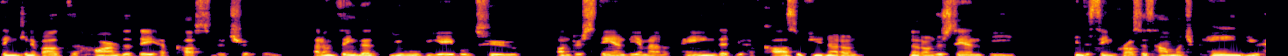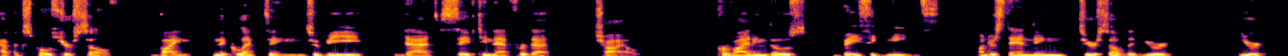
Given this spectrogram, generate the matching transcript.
thinking about the harm that they have caused to their children. I don't think that you will be able to understand the amount of pain that you have caused if you not un- not understand the in the same process how much pain you have exposed yourself by neglecting to be that safety net for that child, providing those basic needs, understanding to yourself that you're, you're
